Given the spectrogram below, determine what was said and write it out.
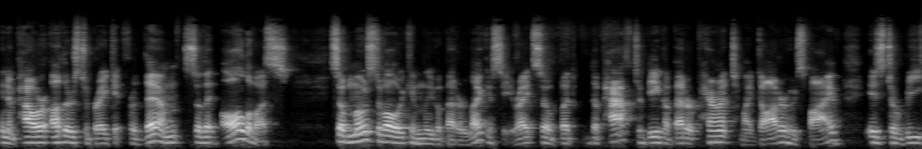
and empower others to break it for them so that all of us so most of all we can leave a better legacy right? So but the path to being a better parent to my daughter who's 5 is to re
